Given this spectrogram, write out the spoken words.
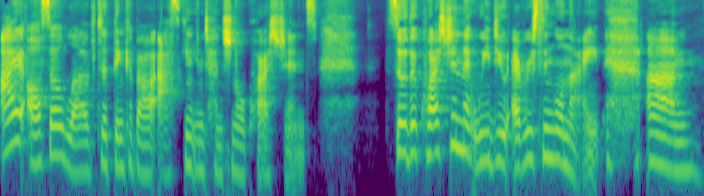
I also love to think about asking intentional questions. So, the question that we do every single night, um,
